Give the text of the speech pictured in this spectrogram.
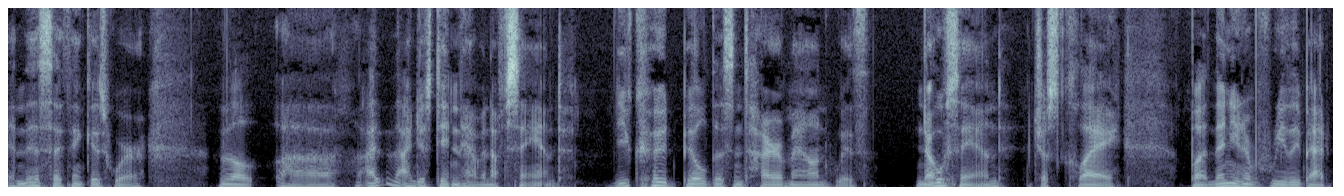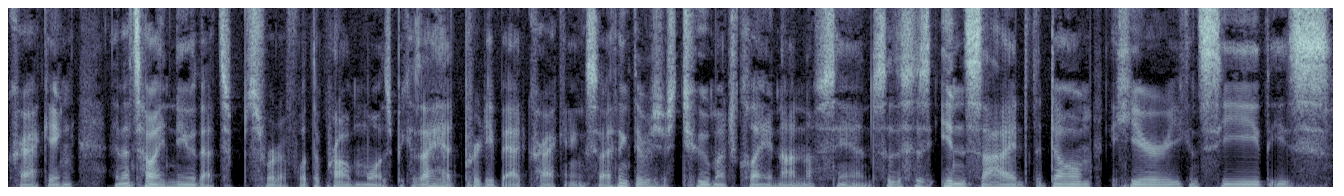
And this, I think, is where the uh, I, I just didn't have enough sand. You could build this entire mound with no sand, just clay, but then you have really bad cracking and that's how i knew that's sort of what the problem was because i had pretty bad cracking. So i think there was just too much clay and not enough sand. So this is inside the dome. Here you can see these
